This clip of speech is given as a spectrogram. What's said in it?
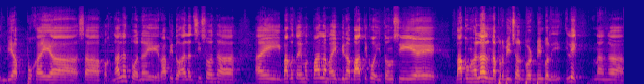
in behalf po kay ah, sa pangalan po na Rapido Alad Season ah, ay bago tayo magpaalam ay binabati ko itong si eh, bagong halal na provincial board member elect ng ah,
